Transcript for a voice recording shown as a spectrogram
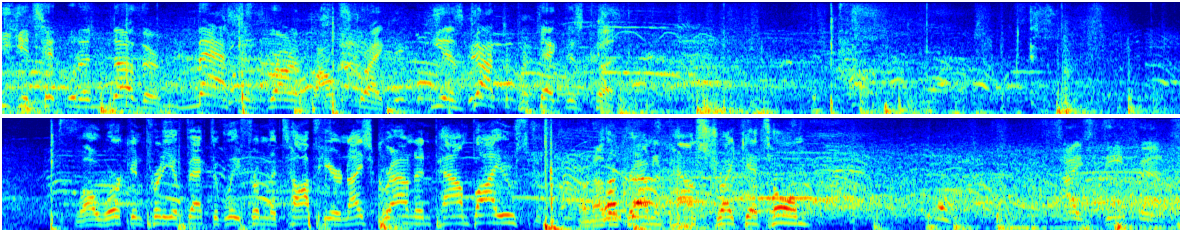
He gets hit with another massive ground and pound strike. He has got to protect his cut. While working pretty effectively from the top here. Nice ground and pound by Usman. Another ground and pound strike gets home. Nice defense.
